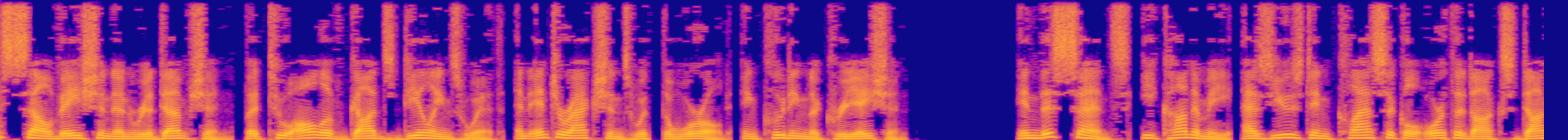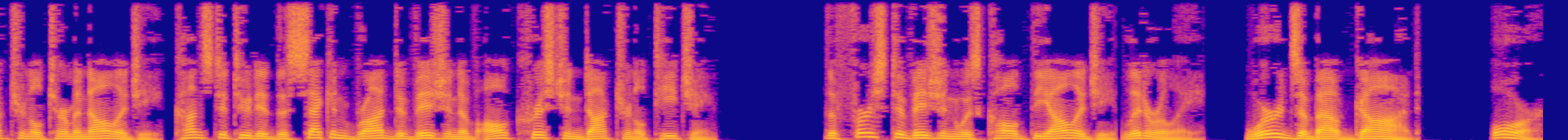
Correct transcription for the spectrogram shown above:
salvation and redemption, but to all of God's dealings with, and interactions with, the world, including the creation. In this sense, economy, as used in classical Orthodox doctrinal terminology, constituted the second broad division of all Christian doctrinal teaching. The first division was called theology literally, words about God, or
